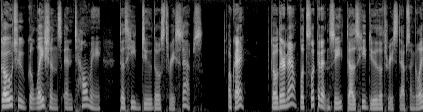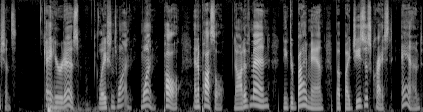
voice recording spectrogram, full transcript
go to Galatians and tell me, does he do those three steps? Okay, go there now. Let's look at it and see, does he do the three steps in Galatians? Okay, here it is. Galatians 1 1. Paul, an apostle, not of men, neither by man, but by Jesus Christ and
